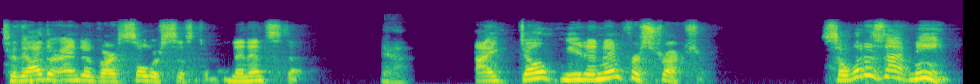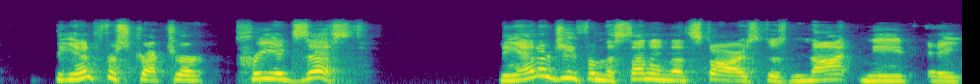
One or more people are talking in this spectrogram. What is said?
to the other end of our solar system in an instant. Yeah. I don't need an infrastructure. So, what does that mean? The infrastructure pre exists. The energy from the sun and the stars does not need a,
